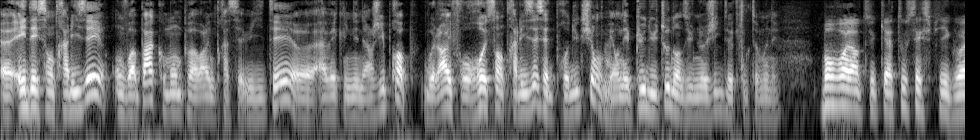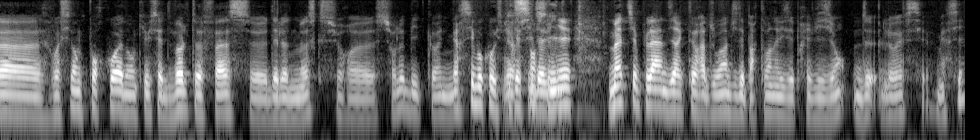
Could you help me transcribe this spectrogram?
et décentralisé, on voit pas comment on peut avoir une traçabilité avec une énergie propre. Ou alors il faut recentraliser cette production, mais on n'est plus du tout dans une logique de crypto-monnaie. Bon voilà, en tout cas, tout s'explique. Voici donc pourquoi donc, il y a eu cette volte-face euh, d'Elon Musk sur, euh, sur le Bitcoin. Merci beaucoup. Explication Merci, signée Mathieu Plan, directeur adjoint du département d'analyse et prévision de l'OFCE. Merci.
